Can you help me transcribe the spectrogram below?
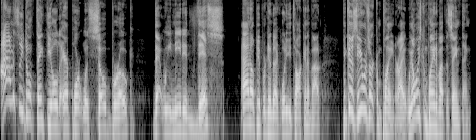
I honestly don't think the old airport was so broke that we needed this. And I know people are going to be like, what are you talking about? Because here was our complaint, right? We always complain about the same thing.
